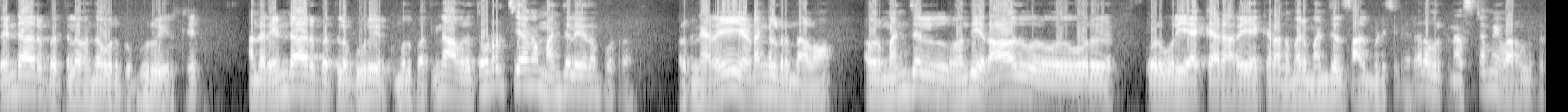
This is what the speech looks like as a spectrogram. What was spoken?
ரெண்டாறு பத்தில் வந்து அவருக்கு குரு இருக்குது அந்த ரெண்டாறு பத்தில் குரு இருக்கும்போது பார்த்தீங்கன்னா அவர் தொடர்ச்சியாக மஞ்சளே தான் போட்டுறாரு அவருக்கு நிறைய இடங்கள் இருந்தாலும் அவர் மஞ்சள் வந்து ஏதாவது ஒரு ஒரு ஒரு ஏக்கர் அரை ஏக்கர் அந்த மாதிரி மஞ்சள் சாகுபடி செய்கிறாரு அவருக்கு நஷ்டமே வரது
